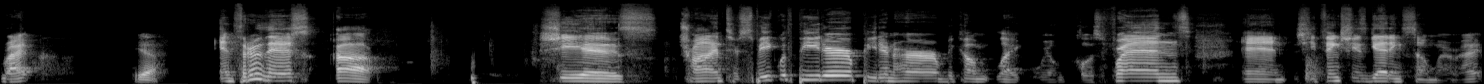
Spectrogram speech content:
right? Yeah. And through this, uh, she is trying to speak with Peter. Peter and her become like real close friends, and she thinks she's getting somewhere, right?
